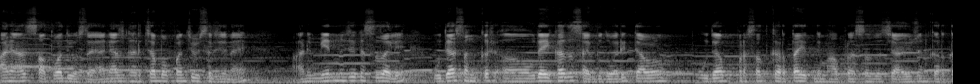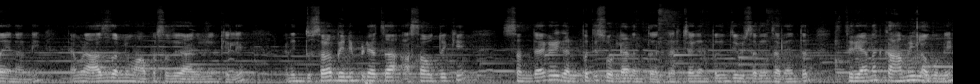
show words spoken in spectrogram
आणि आज सातवा दिवस आहे. आणि आज घरच्या बाप्पांचे विसर्जन आहे. आणि मेन म्हणजे कसं झाले उद्या संकश उद्या एखादंच आहे बुधवारी त्यामुळं उद्या प्रसाद करता येत नाही महाप्रसादाचे आयोजन करता येणार नाही. त्यामुळे आजच आम्ही महाप्रसादाचे आयोजन केले. आणि दुसरा बेनिफिट याचा असा होतो की संध्याकाळी गणपती सोडल्यानंतर घरच्या गणपतींचे विसर्जन झाल्यानंतर स्त्रियांना कामही लागू नये.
